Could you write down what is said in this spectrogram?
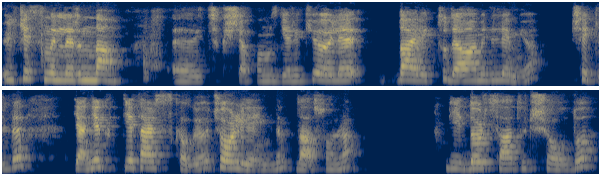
ülke sınırlarından e, çıkış yapmamız gerekiyor. Öyle direct to devam edilemiyor. Bir şekilde yani yakıt yetersiz kalıyor. Çorlu'ya indim daha sonra. Bir 4 saat uçuş oldu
